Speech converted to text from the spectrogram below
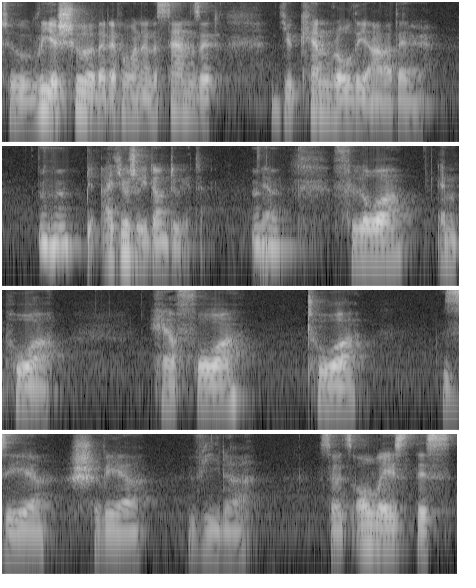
to reassure that everyone understands it, you can roll the R there. Mm-hmm. I usually don't do it. Mm-hmm. Yeah. Flor, empor, hervor, Tor, sehr, schwer, wieder. So it's always this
